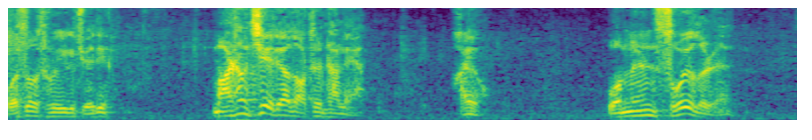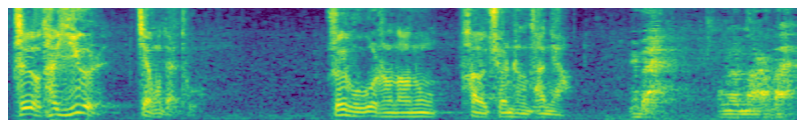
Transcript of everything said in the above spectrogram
我做出一个决定，马上借调到侦察连。还有，我们所有的人，只有他一个人见过歹徒。追捕过程当中，他要全程参加。明白，我们马上办。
